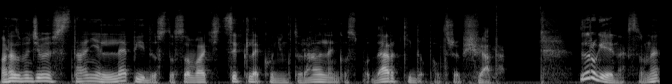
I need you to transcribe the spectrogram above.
oraz będziemy w stanie lepiej dostosować cykle koniunkturalne gospodarki do potrzeb świata. Z drugiej jednak strony,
